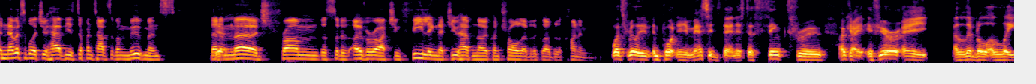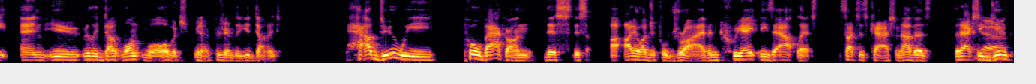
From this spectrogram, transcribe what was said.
inevitable that you have these different types of movements that yeah. emerge from the sort of overarching feeling that you have no control over the global economy. What's really important in your message then is to think through. Okay, if you're a a liberal elite and you really don't want war, which you know presumably you don't, how do we pull back on this this uh, ideological drive and create these outlets such as cash and others that actually yeah. give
